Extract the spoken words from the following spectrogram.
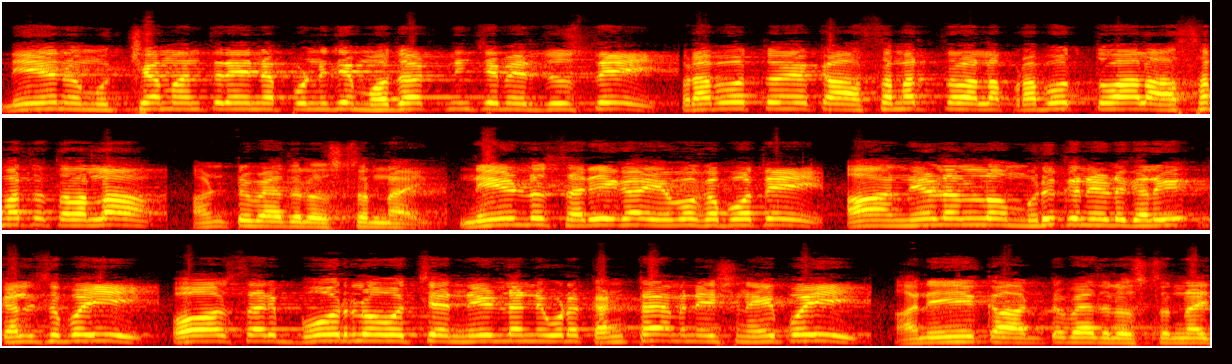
నేను ముఖ్యమంత్రి అయినప్పటి నుంచి మొదటి నుంచి మీరు చూస్తే ప్రభుత్వం యొక్క అసమర్థత వల్ల ప్రభుత్వాల అసమర్థత వల్ల అంటువ్యాధులు వస్తున్నాయి. నీళ్ళు సరిగా ఇవ్వకపోతే ఆ నీళ్ళలో మురికి నీళ్ళు కలిగి కలిసిపోయి ఓసారి బోర్లో వచ్చే నీళ్ళన్నీ కూడా కంటామినేషన్ అయిపోయి అనేక అంటువ్యాధులు వస్తున్నాయి.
